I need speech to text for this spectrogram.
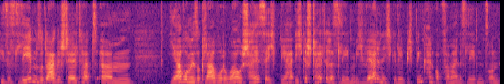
dieses Leben so dargestellt hat, ähm, ja, wo mir so klar wurde, wow, scheiße, ich, ja, ich gestalte das Leben, ich werde nicht gelebt, ich bin kein Opfer meines Lebens. Und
